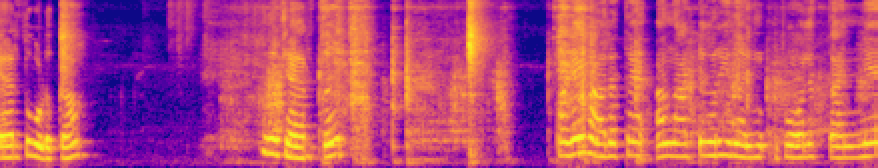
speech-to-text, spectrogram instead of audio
ചേർത്ത് കൊടുക്കാം. ഇത് ചേർത്ത് പഴയ കാലത്തെ ആ നാട്ടുകറി പോലെ തന്നെ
